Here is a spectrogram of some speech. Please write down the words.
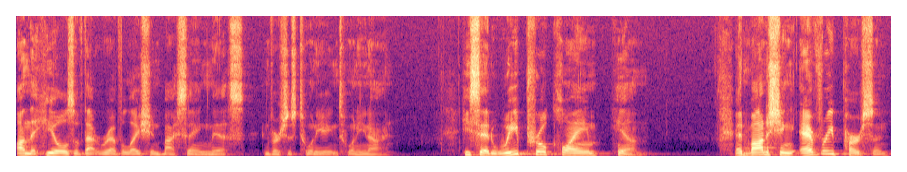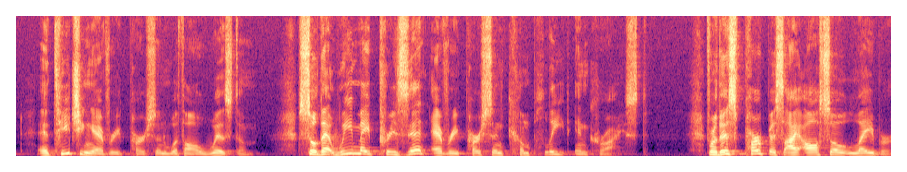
on the heels of that revelation by saying this in verses 28 and 29. He said, We proclaim him, admonishing every person and teaching every person with all wisdom, so that we may present every person complete in Christ. For this purpose I also labor,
